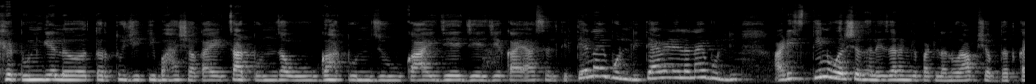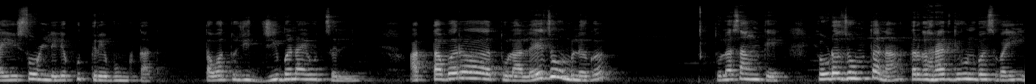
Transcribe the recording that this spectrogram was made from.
खेटून गेलं तर तुझी ती भाषा काय? चाटून जाऊ घाटून जाऊ काय? जे जे जे काय असेल ते ते नाही बोलली. त्यावेळेला नाही बोलली. अडीच तीन वर्ष झाले जरांगे पाटलांवर अपशब्दात काही सोडलेले कुत्रे भुंकतात तेव्हा तुझी जीभ नाही उचलली. आत्ता बरं तुला लय झोंबलं गं. तुला सांगते एवढं झोमतं ना तर घरात घेऊन बस बाई.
